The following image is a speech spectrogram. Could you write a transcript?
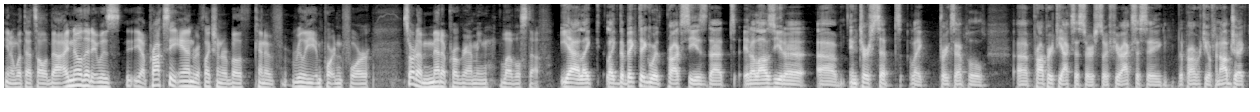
you know, what that's all about. I know that it was, yeah, proxy and reflection are both kind of really important for sort of meta programming level stuff. Yeah, like like the big thing with proxy is that it allows you to uh, intercept, like for example, uh, property accessors. So if you're accessing the property of an object,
